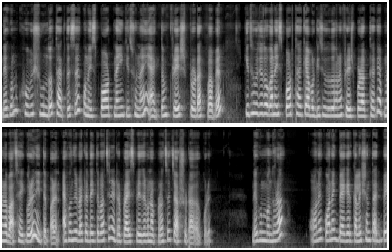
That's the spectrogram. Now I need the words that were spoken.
দেখুন, খুবই সুন্দর থাকতেছে, কোনো স্পট নাই, কিছু নাই, একদম ফ্রেশ প্রোডাক্ট পাবেন। কিছু কিছু দোকানে স্পট থাকে, আবার কিছু কিছু দোকানে ফ্রেশ প্রোডাক্ট থাকে, আপনারা বাছাই করে নিতে পারেন। এখন যে ব্যাগটা দেখতে পাচ্ছেন, এটার প্রাইস পেয়ে যাবেন আপনার হচ্ছে চারশো টাকা করে। দেখুন বন্ধুরা, অনেক অনেক ব্যাগের কালেকশন থাকবে।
